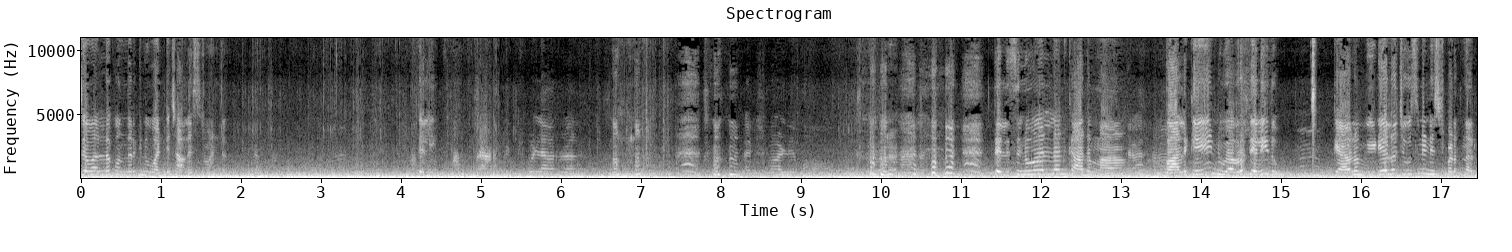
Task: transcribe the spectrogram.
వచ్చే వాళ్ళ కొందరికి చాలా ఇష్టం అంట తెలి తెలిసిన వాళ్ళని కాదమ్మా వాళ్ళకి నువ్వెవరో తెలీదు కేవలం వీడియోలో చూసి నేను ఇష్టపడుతున్నారు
